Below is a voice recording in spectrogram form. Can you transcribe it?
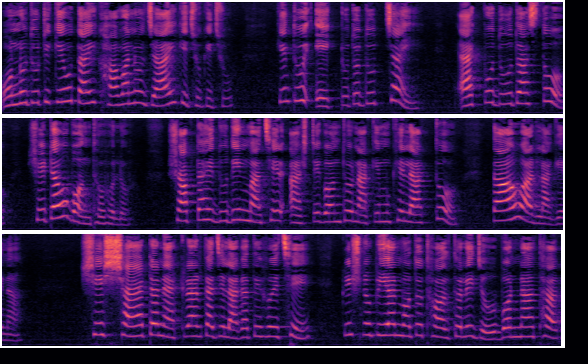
অন্য দুটিকেও তাই খাওয়ানো যায় কিছু কিছু, কিন্তু একটু তো দুধ চাই। এক পো দুধ আসতো, সেটাও বন্ধ হলো। সপ্তাহে দুদিন মাছের আষ্টে গন্ধ নাকে মুখে লাগতো, তাও আর লাগে না। শেষ ছায়াটা ন্যাকড়ার কাজে লাগাতে হয়েছে। কৃষ্ণপ্রিয়ার মতো থলথলে যৌবন না থাক,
